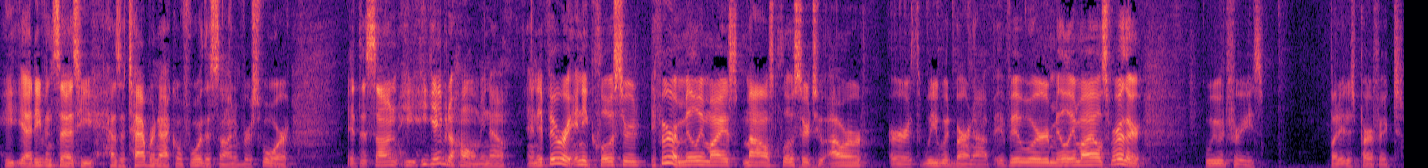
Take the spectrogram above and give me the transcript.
He, it even says He has a tabernacle for the sun in verse four. If the sun he, he gave it a home you know? And if it were any closer if it were a million miles, miles closer to our earth we would burn up. If it were a million miles further we would freeze. But it is perfect.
